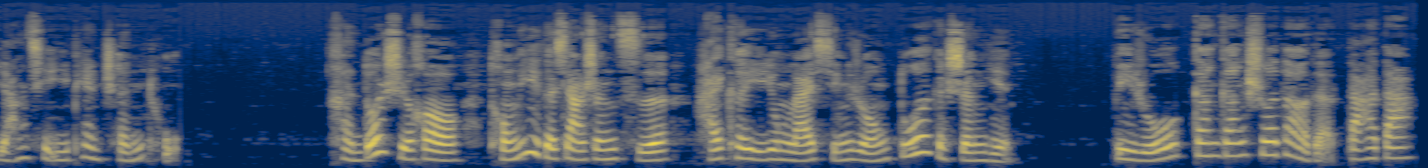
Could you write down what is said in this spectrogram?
扬起一片尘土。很多时候，同一个象声词还可以用来形容多个声音，比如刚刚说到的“哒哒”，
